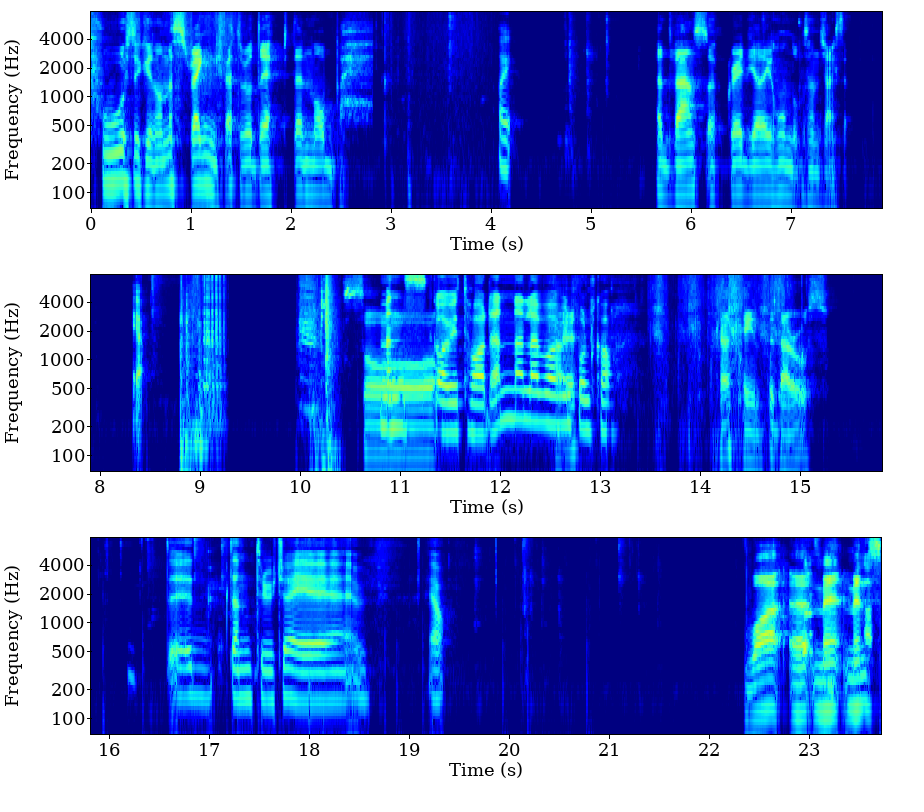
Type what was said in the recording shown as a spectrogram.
to sekunder med strength etter du har drept en mobb. Oi. Advanced upgrade gir deg 100% sjanse. Ja. Så Men skal vi ta den, eller hva vil folk ha? Hva er Tainted Arrows? Det, den tror ikke jeg er Ja. Hva, uh, men, mens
